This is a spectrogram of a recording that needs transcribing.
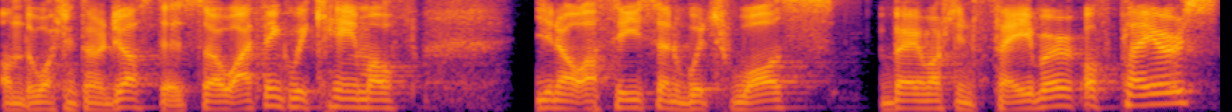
on the Washington Justice. So I think we came off, you know, a season which was very much in favor of players.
